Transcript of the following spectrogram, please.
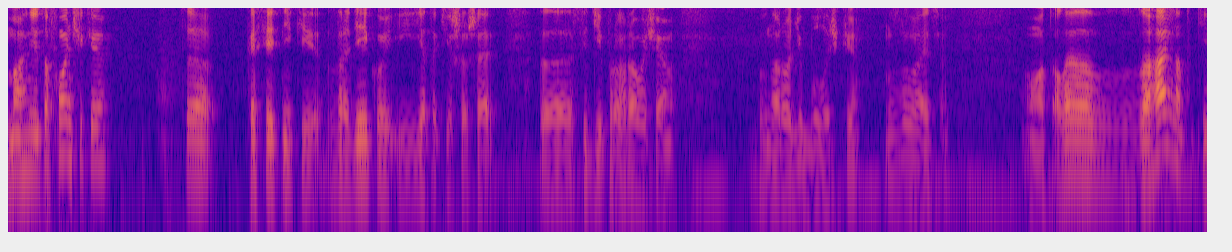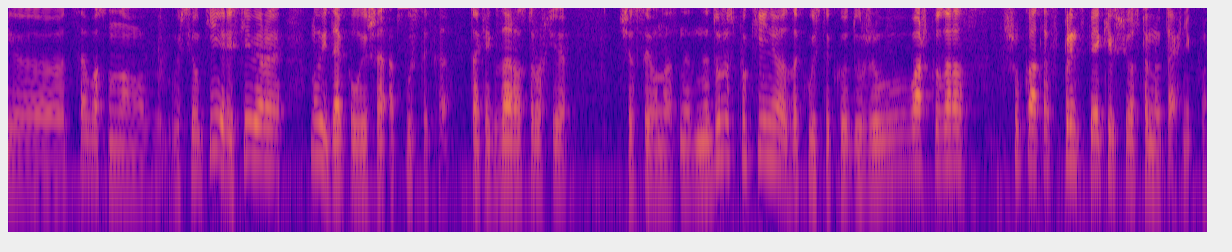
магнітофончики це касетники з радійкою і є такі ще, ще е, CD-програвача в народі булочки називаються. От, але загально такі е, це в основному усілки, ресівери, ну і деколи ще акустика. Так як зараз трохи часи у нас не, не дуже спокійні, з акустикою дуже важко зараз шукати, в принципі, як і всю остальну техніку.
